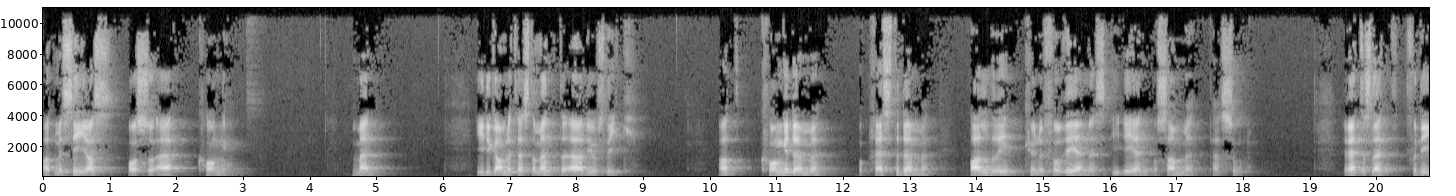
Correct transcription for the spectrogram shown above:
at Messias også er konge. Men i Det gamle testamentet er det jo slik at kongedømme og prestedømme aldri kunne forenes i én og samme person. Rett og slett fordi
